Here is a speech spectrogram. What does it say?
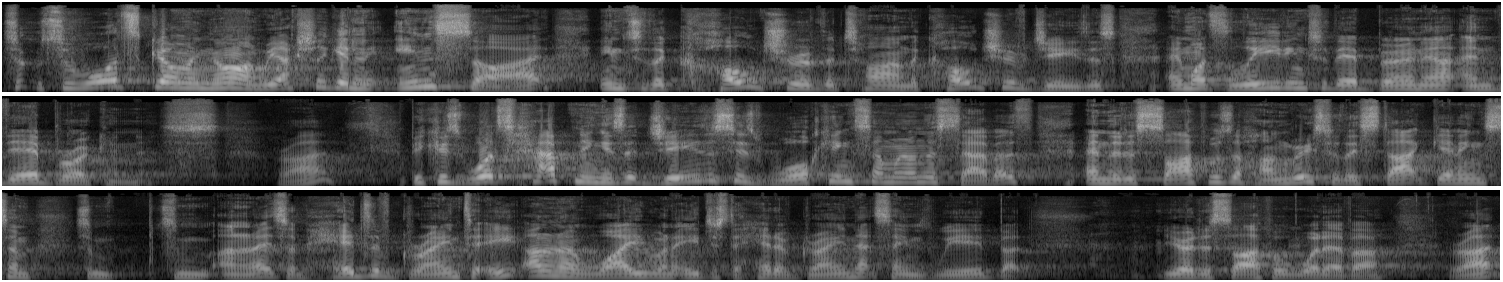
So, so, what's going on? We actually get an insight into the culture of the time, the culture of Jesus, and what's leading to their burnout and their brokenness right? Because what's happening is that Jesus is walking somewhere on the Sabbath and the disciples are hungry, so they start getting some, some, some, I don't know, some heads of grain to eat. I don't know why you want to eat just a head of grain. That seems weird, but you're a disciple, whatever, right?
